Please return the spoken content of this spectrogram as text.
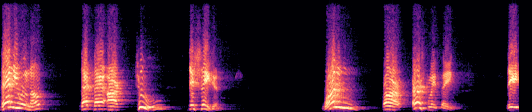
Then you will note that there are two decisions. One for earthly things, the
